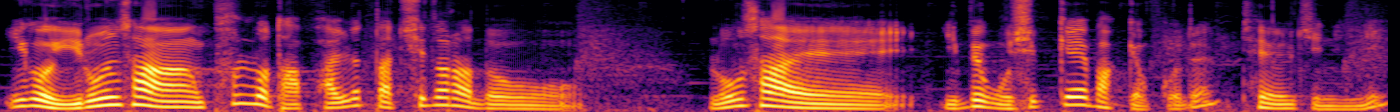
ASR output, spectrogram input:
이거 이론상 풀로 다 팔렸다 치더라도 로사에 250개밖에 없거든? 테일진인이?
